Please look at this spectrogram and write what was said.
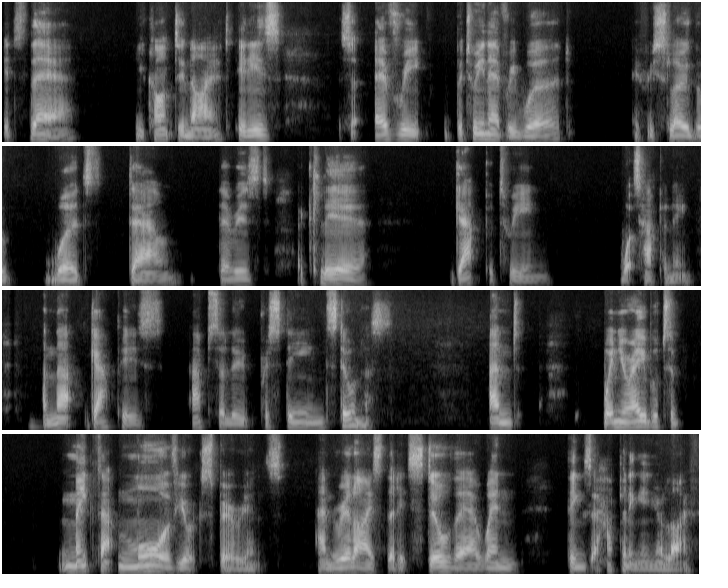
it's there. You can't deny it. It is so every between every word if we slow the words down there is a clear gap between what's happening. Mm. And that gap is absolute pristine stillness. And when you're able to make that more of your experience and realize that it's still there when things are happening in your life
